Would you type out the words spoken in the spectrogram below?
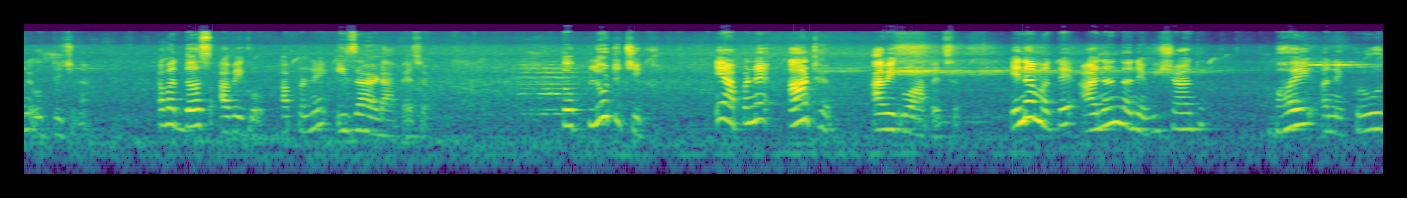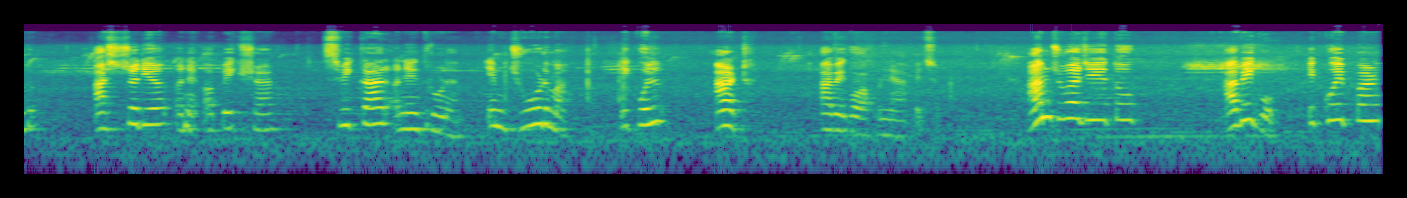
અને ઉત્તેજના. આવા દસ આવેગો આપણને ઇઝાર્ડ આપે છે. તો પ્લુટચિક એ આપણને આઠ આવેગો આપે છે. એના મતે આનંદ અને વિષાદ ભય અને ક્રોધ, આશ્ચર્ય અને અપેક્ષા, સ્વીકાર અને ધૃણા, એમ જોડમાં એ કુલ આઠ આવેગો આપણને આપે છે. આમ જોવા જઈએ તો આવેગો એ કોઈ પણ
